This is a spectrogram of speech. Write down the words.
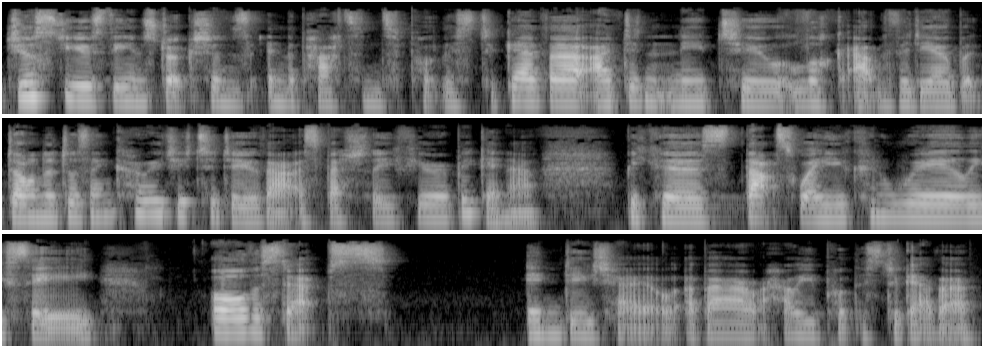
just used the instructions in the pattern to put this together. I didn't need to look at the video, but Donna does encourage you to do that, especially if you're a beginner, because that's where you can really see all the steps in detail about how you put this together.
